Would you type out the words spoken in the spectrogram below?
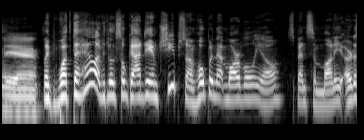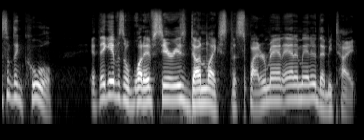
yeah. Like what the hell? Everything looks so goddamn cheap. So I'm hoping that Marvel, you know, spends some money or does something cool. If they gave us a what if series done like the Spider Man animated, that'd be tight.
